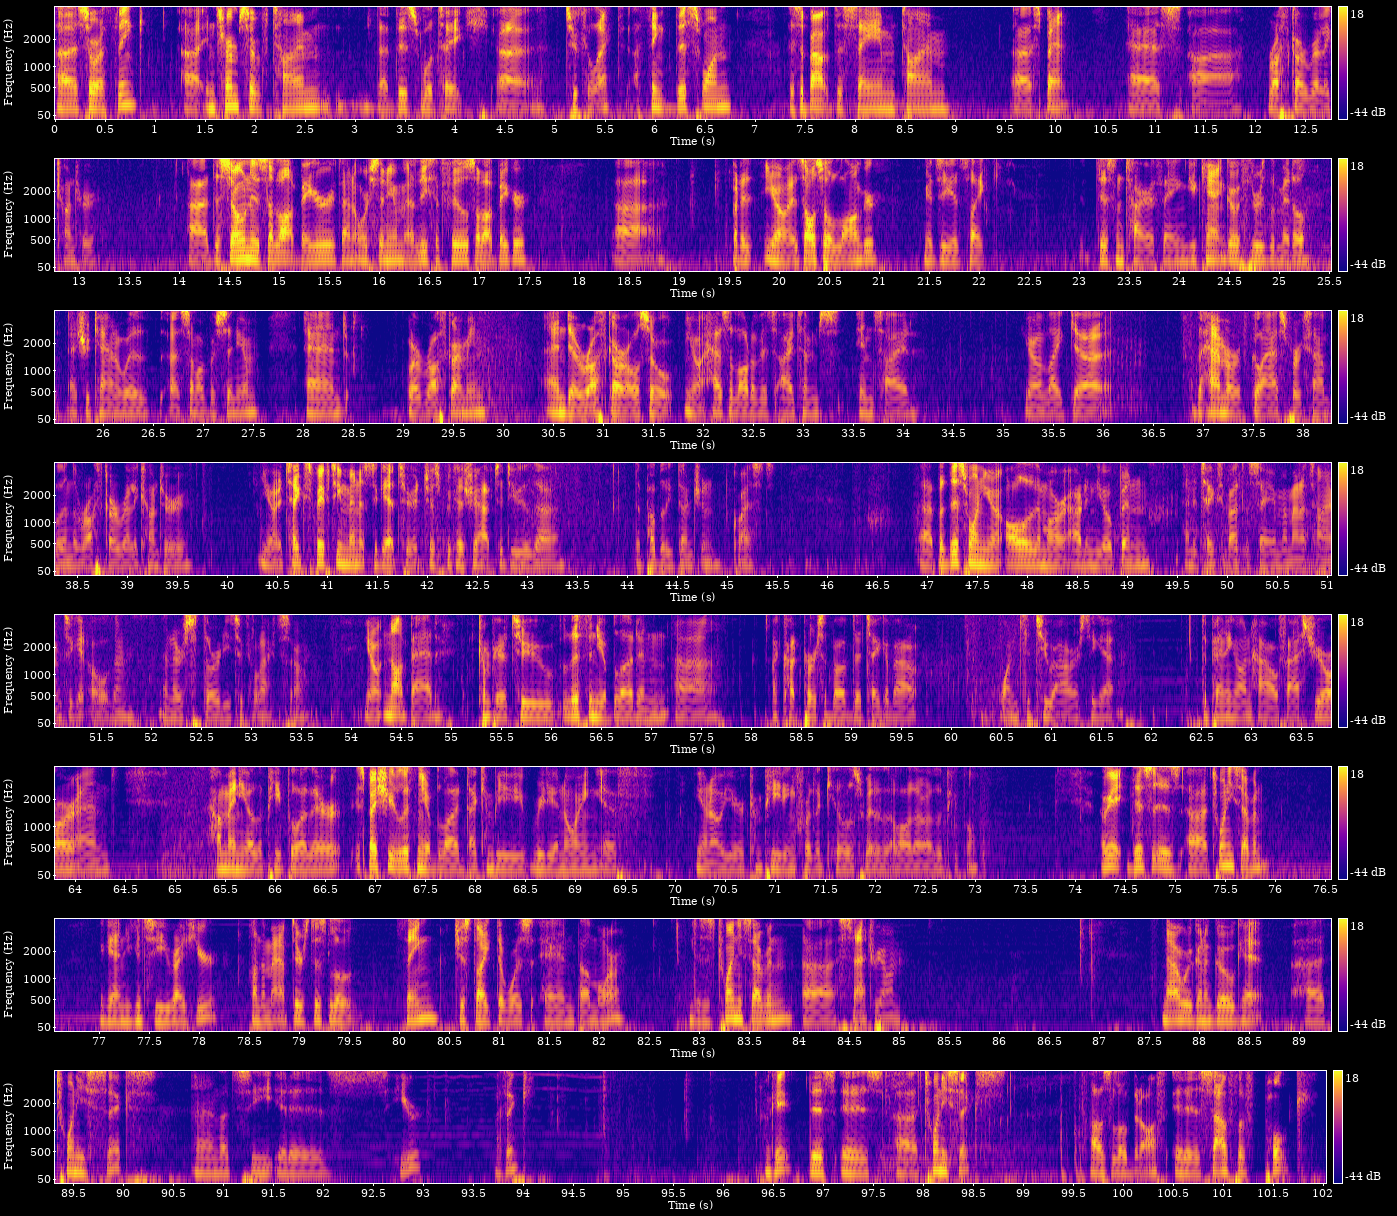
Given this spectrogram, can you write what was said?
Uh, so I think uh, in terms of time that this will take uh, to collect, I think this one is about the same time uh, spent as uh, Wrothgar Relic Hunter. Uh, the zone is a lot bigger than Orsinium, at least it feels a lot bigger. Uh, but it, you know, it's also longer. You can see it's like this entire thing. You can't go through the middle as you can with uh, some of Orsinium and or Wrothgar I mean. And uh, Wrothgar also, you know, has a lot of its items inside. You know, like uh, the Hammer of Glass, for example, in the Wrothgar Relic Hunter. You know, it takes 15 minutes to get to it just because you have to do the the public dungeon quest. Uh, but this one, you know, all of them are out in the open, and it takes about the same amount of time to get all of them. And there's 30 to collect, so, you know, not bad compared to Litany of Blood and uh, a cut purse above that take about one to two hours to get, depending on how fast you are and how many other people are there. Especially Litany of Blood, that can be really annoying if, you know, you're competing for the kills with a lot of other people. Okay, this is uh, 27. Again, you can see right here on the map, there's this little thing, just like there was in Balmora. This is 27 uh, Sadryon. Now we're gonna go get uh, 26, and let's see, it is here, I think. Okay, this is uh, 26. I was a little bit off. It is south of Polk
